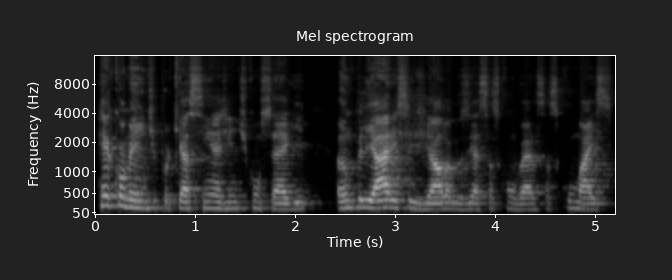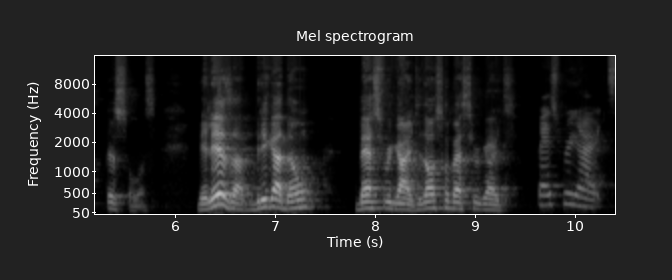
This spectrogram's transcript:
recomende, porque assim a gente consegue ampliar esses diálogos e essas conversas com mais pessoas. Beleza? Brigadão. Best regards. Dá o seu best regards. Best regards.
